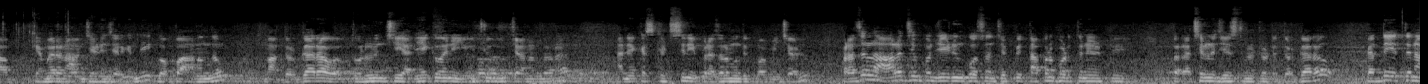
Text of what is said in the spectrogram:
ఆ కెమెరాను ఆన్ చేయడం జరిగింది. గొప్ప ఆనందం. మా దుర్గారావు తొలి నుంచి అనేకమైన యూట్యూబ్ ఛానల్ ద్వారా అనేక స్కిట్స్ని ప్రజల ముందుకు పంపించాడు. ప్రజలను ఆలోచింపజేయడం కోసం చెప్పి తపన పడుతున్నటువంటి రచనలు చేస్తున్నటువంటి దుర్గారావు పెద్ద ఎత్తున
